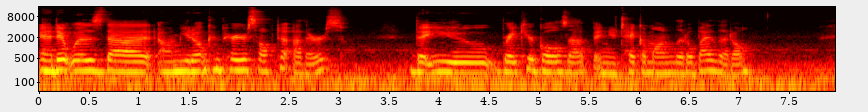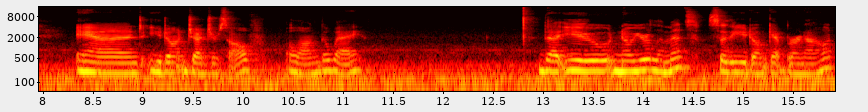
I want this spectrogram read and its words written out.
And it was that um, you don't compare yourself to others, that you break your goals up and you take them on little by little, and you don't judge yourself along the way, that you know your limits so that you don't get burnout,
